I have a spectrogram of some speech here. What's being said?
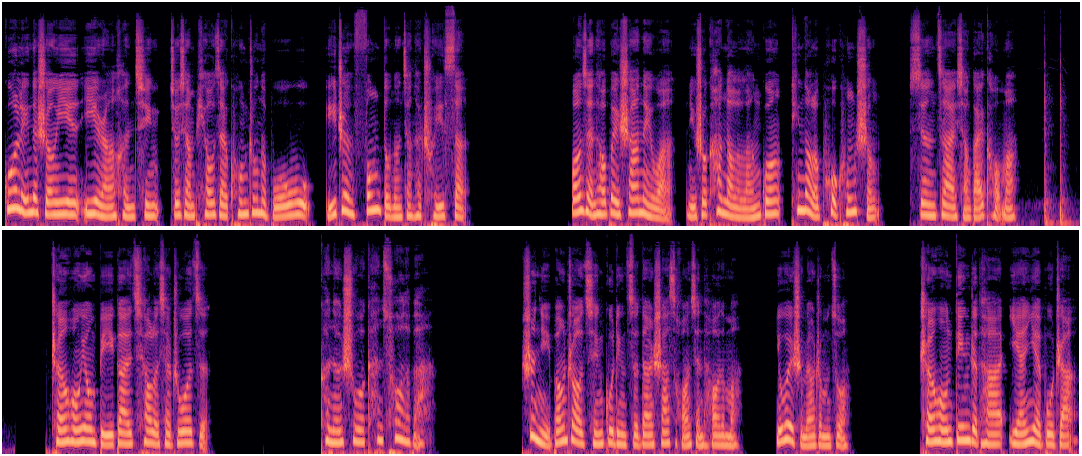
郭玲的声音依然很轻，就像飘在空中的薄雾，一阵风都能将它吹散。黄显涛被杀那晚，你说看到了蓝光，听到了破空声，现在想改口吗？陈红用笔盖敲了下桌子。可能是我看错了吧。是你帮赵琴固定子弹杀死黄显涛的吗？你为什么要这么做？陈红盯着他，眼也不眨。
